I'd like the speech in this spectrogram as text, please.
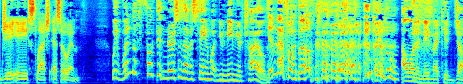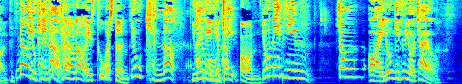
J A slash S O N. Wait, when the fuck did nurses have a say in what you name your child? Isn't that fucked up? Like, I want to name my kid John. No, you cannot. no, it's too Western. You cannot. You I name will- him I- John. You name him Zhang, or I don't give you your child.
